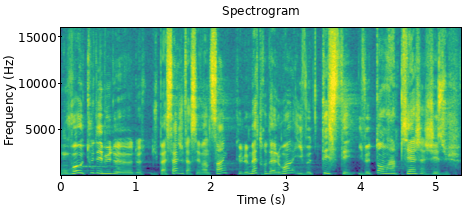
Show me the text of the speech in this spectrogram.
on voit au tout début du passage, verset 25, que le maître de la loi, il veut tester, il veut tendre un piège à Jésus.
